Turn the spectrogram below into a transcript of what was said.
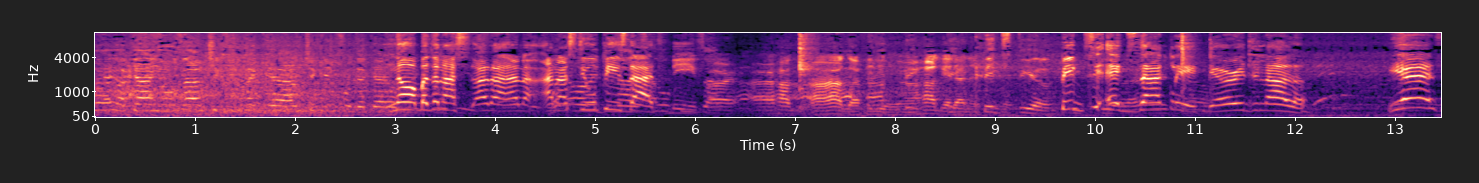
No, you can't use um, chicken like yeah, chicken food. You can No, but then I, a, a, a, a stew piece that. Beef or, or hog, or hog if you or hog head Pig steel. Pig tea, exactly. The original. Yes.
